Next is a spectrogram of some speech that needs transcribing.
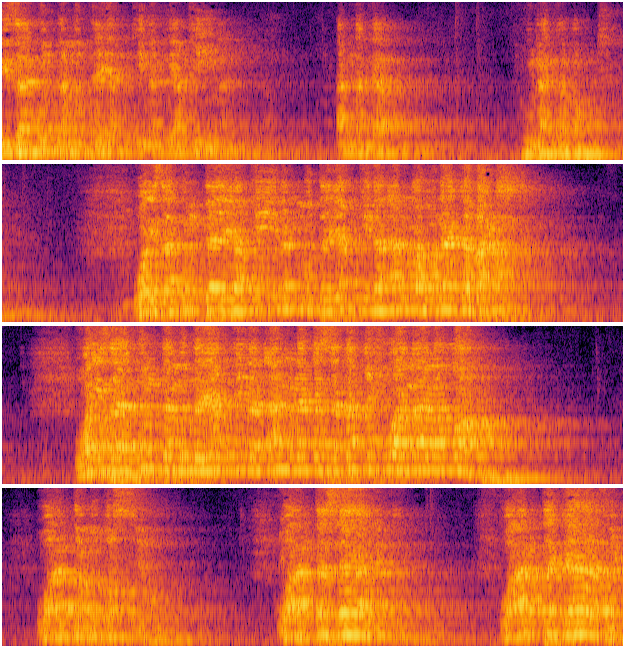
إذا كنت متيقنا يقينا أنك هناك موت. وإذا كنت يقينا متيقنا أن هناك بعث وإذا كنت متيقنا أنك ستقف أمام الله. وأنت مقصر. وأنت سارق. وأنت كاذب.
